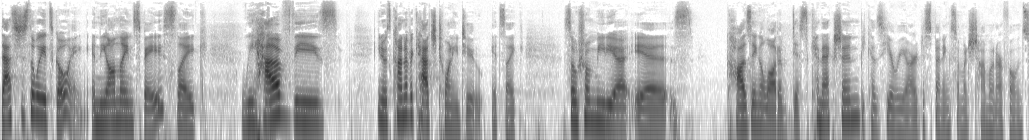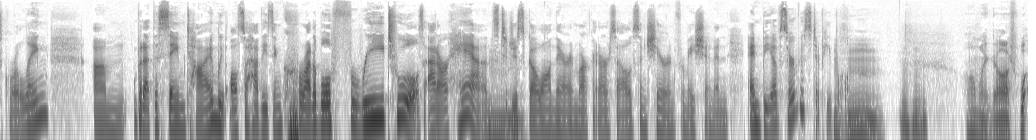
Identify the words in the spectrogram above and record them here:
that's just the way it's going in the online space. Like we have these, you know, it's kind of a catch 22. It's like social media is causing a lot of disconnection because here we are just spending so much time on our phone scrolling. Um, but at the same time, we also have these incredible free tools at our hands to just go on there and market ourselves and share information and, and be of service to people. Oh my gosh. Well,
